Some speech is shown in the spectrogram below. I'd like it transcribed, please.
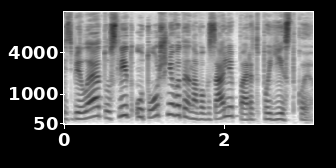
вартість білету слід уточнювати на вокзалі перед поїздкою.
